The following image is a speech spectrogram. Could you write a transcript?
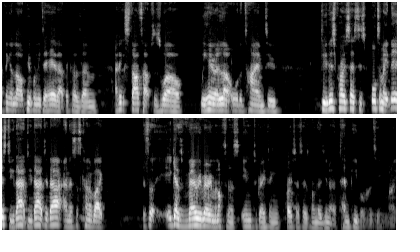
I think a lot of people need to hear that because um, I think startups as well, we hear a lot all the time to do this process, to automate this, do that, do that, do that, and it's just kind of like it's a, it gets very very monotonous integrating processes when there's you know ten people on the team, right?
